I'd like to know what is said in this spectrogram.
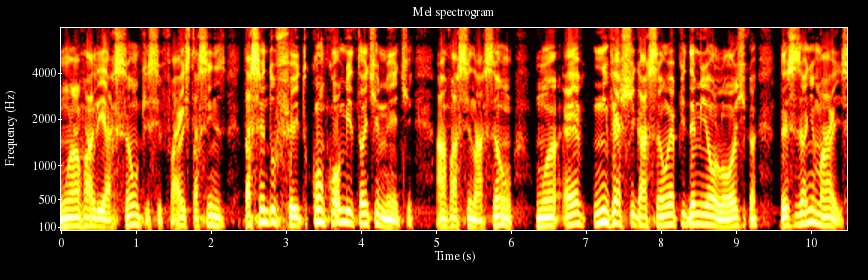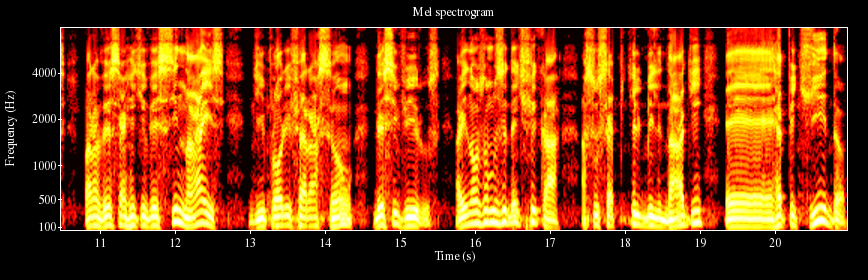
uma avaliação que se faz, está tá sendo feito concomitantemente à vacinação, uma é, investigação epidemiológica desses animais, para ver se a gente vê sinais de proliferação desse vírus. Aí nós vamos identificar a susceptibilidade é, repetida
